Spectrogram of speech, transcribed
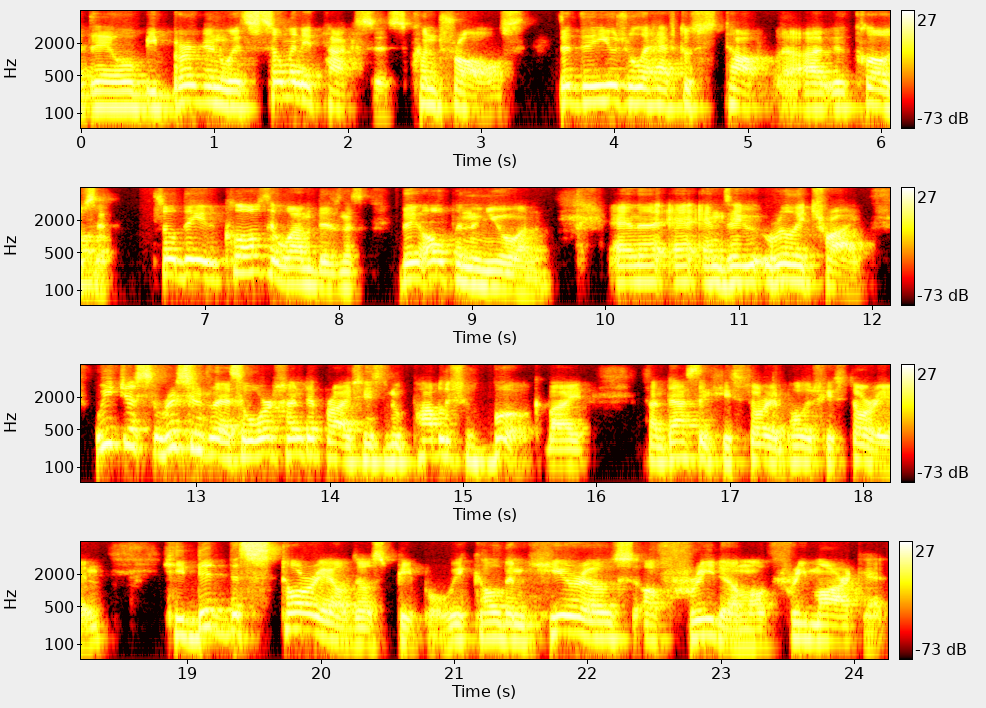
they will be burdened with so many taxes, controls that they usually have to stop, close it so they close the one business, they open a new one, and uh, and they really try. We just recently, as a Warsaw Enterprise Institute, published a book by fantastic historian, Polish historian. He did the story of those people. We call them heroes of freedom, of free market,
